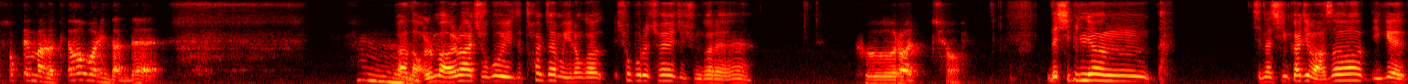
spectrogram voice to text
속된 말로 태워버린다는데. 음, 아, 나 얼마 얼마 주고 이제 털자 뭐 이런 거 쇼부를 쳐야지 중간에. 그렇죠. 근데 11년 지난 지금까지 와서 이게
